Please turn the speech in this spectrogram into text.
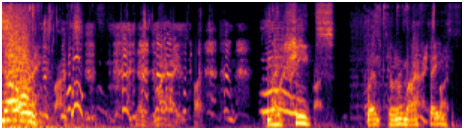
No! That's my hiding spot. My cheeks went through my My face.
